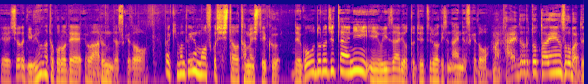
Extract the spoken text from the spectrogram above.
えー、ちょうど微妙なところではあるんですけど、やっぱり基本的にはもう少し下を試していく、で5ドル自体に売り材料と出てるわけじゃないんですけど、まあ、タイドルと対円相場って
